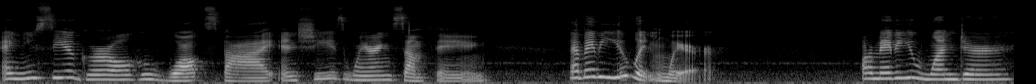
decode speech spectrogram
and you see a girl who walks by and she is wearing something that maybe you wouldn't wear. Or maybe you wonder,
